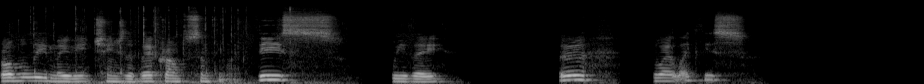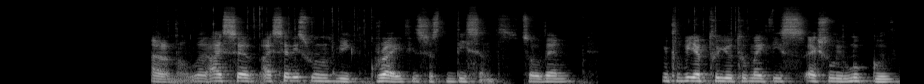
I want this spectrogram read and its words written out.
Probably maybe change the background to something like this with a uh, do I like this I don't know I said I said this wouldn't be great it's just decent so then it'll be up to you to make this actually look good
